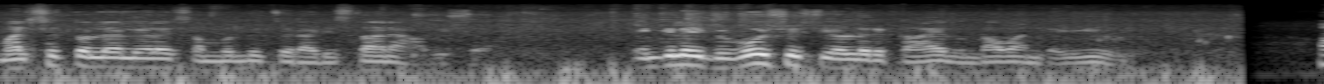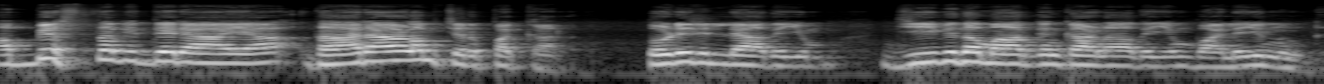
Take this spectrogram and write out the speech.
മത്സ്യത്തൊഴിലാളികളെ സംബന്ധിച്ചൊരു അടിസ്ഥാന ആവശ്യമാണ്. എങ്കിലേ വിഭവശേഷിയുള്ള ഒരു കായൽ ഉണ്ടാവാൻ കഴിയുള്ളൂ. അഭ്യസ്തവിദ്യരായ ധാരാളം ചെറുപ്പക്കാർ തൊഴിലില്ലാതെയും ജീവിതമാർഗം കാണാതെയും വലയുന്നുണ്ട്.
